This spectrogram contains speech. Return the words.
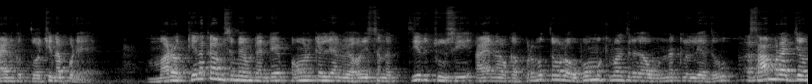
ఆయనకు తోచినప్పుడే. మరో కీలక అంశం ఏమిటంటే పవన్ కళ్యాణ్ వ్యవహరిస్తున్న తీరు చూసి ఆయన ఒక ప్రభుత్వంలో ఉప ముఖ్యమంత్రిగా ఉన్నట్లు లేదు. తన సామ్రాజ్యం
